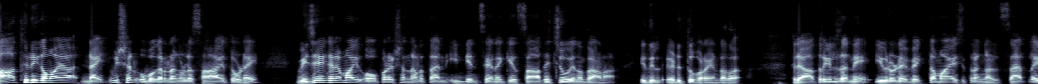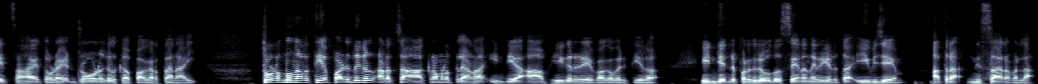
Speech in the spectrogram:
ആധുനികമായ നൈറ്റ് വിഷൻ ഉപകരണങ്ങളുടെ സഹായത്തോടെ വിജയകരമായി ഓപ്പറേഷൻ നടത്താൻ ഇന്ത്യൻ സേനയ്ക്ക് സാധിച്ചു എന്നതാണ് ഇതിൽ എടുത്തു പറയേണ്ടത്. രാത്രിയിൽ തന്നെ ഇവരുടെ വ്യക്തമായ ചിത്രങ്ങൾ സാറ്റലൈറ്റ് സഹായത്തോടെ ഡ്രോണുകൾക്ക് പകർത്താനായി. തുടർന്ന് നടത്തിയ പഴുതുകൾ അടച്ച ആക്രമണത്തിലാണ് ഇന്ത്യ ആ ഭീകരരെ വകവരുത്തിയത്. ഇന്ത്യൻ പ്രതിരോധ സേന നേടിയെടുത്ത ഈ വിജയം അത്ര നിസ്സാരമല്ല.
